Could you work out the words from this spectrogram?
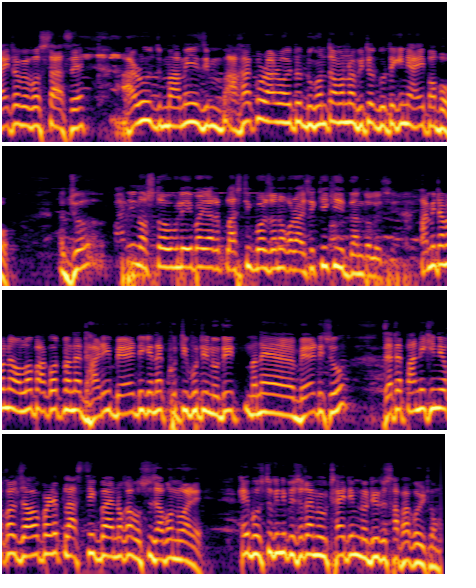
লাইটৰ ব্যৱস্থা আছে। আৰু আমি আশা কৰোঁ আৰু হয়তো দুঘণ্টামানৰ ভিতৰত গোটেইখিনি আহি পাব। পানী নষ্ট হ'ব বুলি এইবাৰ ইয়াত প্লাষ্টিক বৰ্জনো কৰা হৈছে কি কি সিদ্ধান্ত লৈছে? আমি তাৰমানে অলপ আগত মানে ধাৰি বেৰ দি কেনে খুটি পুটি নদীত মানে বেৰ দিছোঁ যাতে পানীখিনি অকল যাব পাৰে প্লাষ্টিক বা এনেকুৱা বস্তু যাব নোৱাৰে। সেই বস্তুখিনি পিছত আমি উঠাই দিম নদীটো চাফা কৰি থ'ম।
